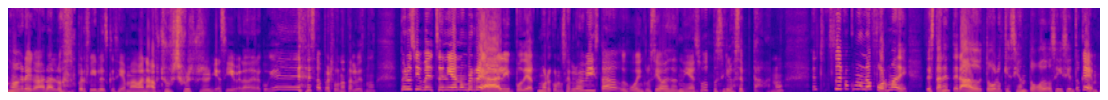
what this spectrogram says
no agregar a los perfiles que se llamaban y así, ¿verdad? Era como, eh, esa persona tal vez no. Pero si tenía nombre real y podía como reconocerlo de vista, o inclusive a veces ni eso, pues sí lo aceptaba, ¿no? Entonces era como una forma de, de estar enterado de todo lo que hacían todos y siento que,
